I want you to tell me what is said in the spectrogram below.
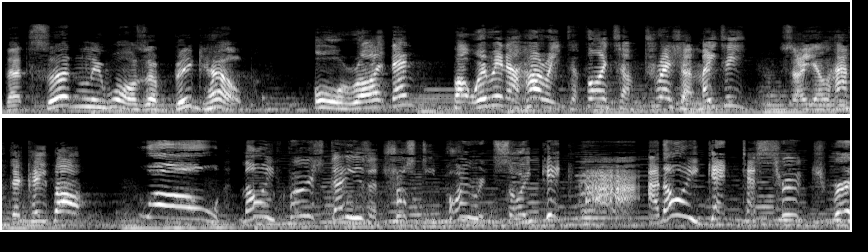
That certainly was a big help. All right then, but we're in a hurry to find some treasure, matey, so you'll have to keep up. Whoa! My first day as a trusty pirate sidekick, and I get to search for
